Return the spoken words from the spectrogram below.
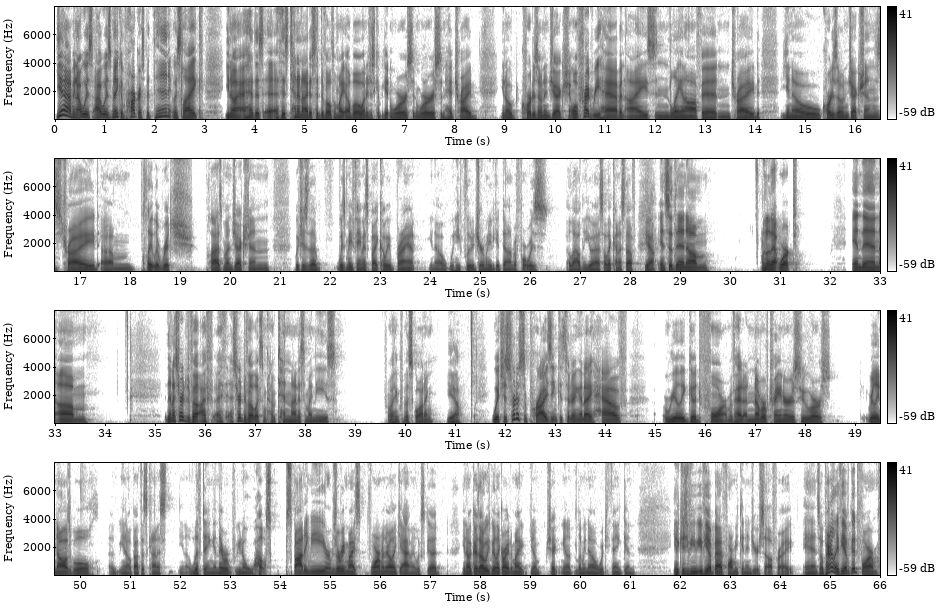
yeah, I mean, I was I was making progress, but then it was like, you know, I had this uh, this tendonitis had developed on my elbow, and it just kept getting worse and worse. And had tried, you know, cortisone injection. Well, tried rehab and ice and laying off it, and tried, you know, cortisone injections. Tried um, platelet rich plasma injection, which is the was made famous by Kobe Bryant. You know, when he flew to Germany to get done before it was allowed in the U.S. All that kind of stuff. Yeah. And so then, um, none of that worked. And then, um, then I started to develop. I, I started to develop like some kind of tendonitis in my knees from I think from the squatting. Yeah. which is sort of surprising considering that I have really good form. I've had a number of trainers who are s- really knowledgeable, uh, you know, about this kind of you know lifting, and they were you know well, s- spotting me or observing my s- form, and they're like, "Yeah, man, it looks good," you know, because I always be like, "All right, am I you know check you know let me know what you think," and you know, because if you if you have bad form, you can injure yourself, right? And so apparently, if you have good form,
